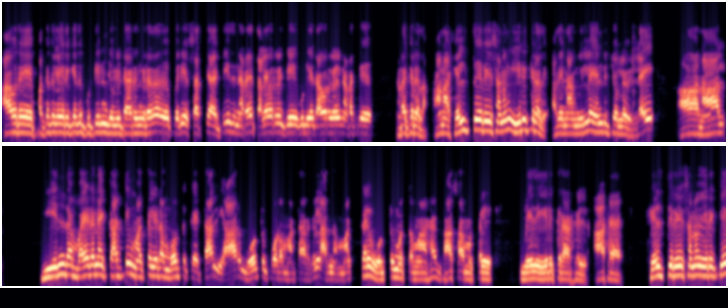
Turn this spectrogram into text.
அவர் பக்கத்தில் இருக்கிறது புட்டின்னு சொல்லிட்டாருங்கிறத பெரிய சர்ச்சையாச்சு. இது நிறைய தலைவர்கள் செய்யக்கூடிய தவறுகள் நடக்கு நடக்கிறதா. ஆனால் ஹெல்த் ரீசனும் இருக்கிறது. அதை நாம் இல்லை என்று சொல்லவில்லை. ஆனால் இந்த பைடனை காட்டி மக்களிடம் ஓட்டு கேட்டால் யாரும் ஓட்டு போட மாட்டார்கள். அந்த மக்கள் ஒட்டுமொத்தமாக காசா மக்கள் மீது இருக்கிறார்கள். ஆக ஹெல்த் ரீசனும் இருக்கு.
